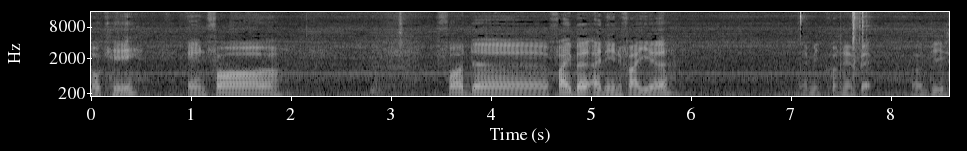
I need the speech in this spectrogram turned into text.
okay. And for for the fiber identifier let me connect back all this.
